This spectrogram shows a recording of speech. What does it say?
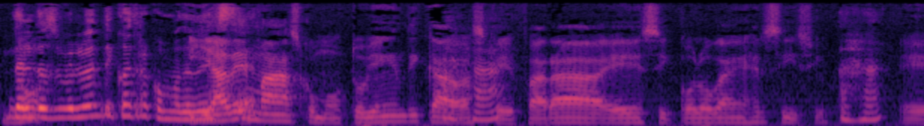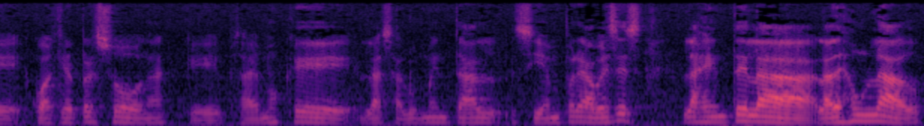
del No. 2024 como debe Y ser. además, como tú bien indicabas, Ajá. que Fara es psicóloga en ejercicio, eh, cualquier persona que sabemos que la salud mental siempre, a veces la gente la, la deja a un lado,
